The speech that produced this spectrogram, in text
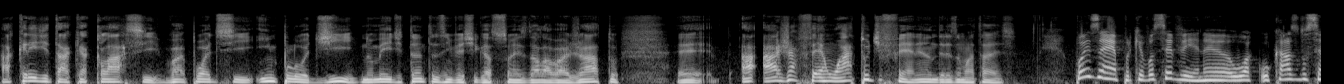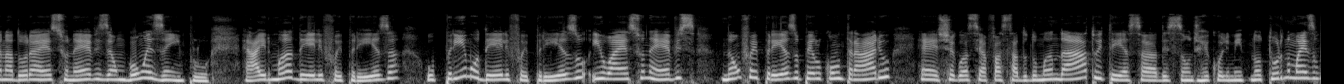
acreditar que a classe vai, pode se implodir no meio de tantas investigações da Lava Jato. É, haja fé, é um ato de fé, né, Andresa Matais? Pois é, porque você vê, né? O, o, caso do senador Aécio Neves é um bom exemplo. A irmã dele foi presa, o primo dele foi preso e o Aécio Neves não foi preso, pelo contrário, é, chegou a ser afastado do mandato e ter essa decisão de recolhimento noturno, mas o,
